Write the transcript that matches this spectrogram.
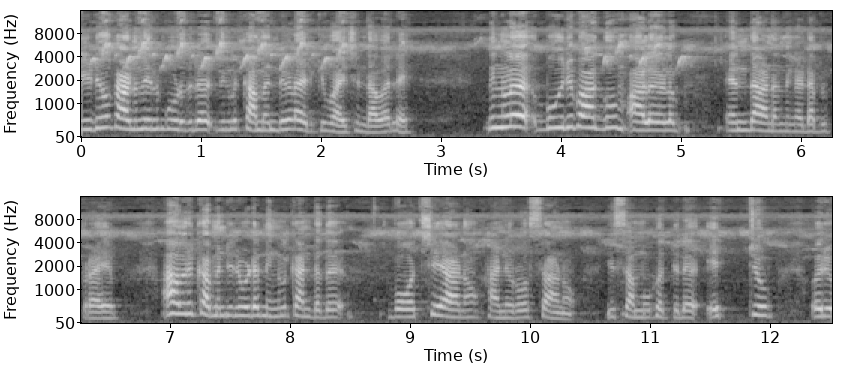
വീഡിയോ കാണുന്നതിലും കൂടുതൽ നിങ്ങൾ കമന്റുകളായിരിക്കും വായിച്ചിട്ടുണ്ടാവും അല്ലേ? നിങ്ങൾ ഭൂരിഭാഗവും ആളുകളും എന്താണ് നിങ്ങളുടെ അഭിപ്രായം? ആ ഒരു കമന്റിലൂടെ നിങ്ങൾ കണ്ടത് ബോച്ചയാണോ ഹണിറോസ് ആണോ ഈ സമൂഹത്തിൽ ഏറ്റവും ഒരു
